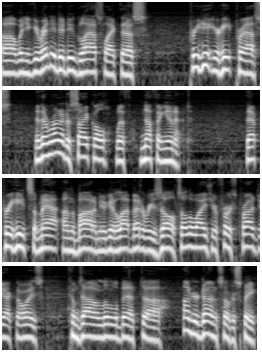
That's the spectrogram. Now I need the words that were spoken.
uh, when you get ready to do glass like this, preheat your heat press and then run it a cycle with nothing in it that preheats the mat on the bottom, you'll get a lot better results. Otherwise, your first project always comes out a little bit uh, underdone, so to speak.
